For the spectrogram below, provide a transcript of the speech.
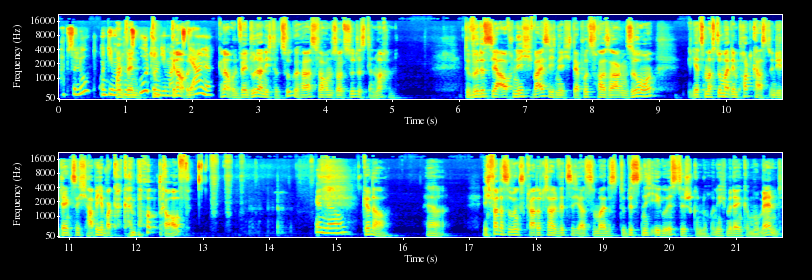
absolut. Und die machen es gut du, und die machen genau, es gerne. Genau, und wenn du da nicht dazugehörst, warum sollst du das dann machen? Du würdest ja auch nicht, weiß ich nicht, der Putzfrau sagen, so, jetzt machst du mal den Podcast und die denkt sich, habe ich aber keinen Bock drauf. Genau. Genau. Ja. Ich fand das übrigens gerade total witzig, als du meintest, du bist nicht egoistisch genug. Und ich mir denke, Moment,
